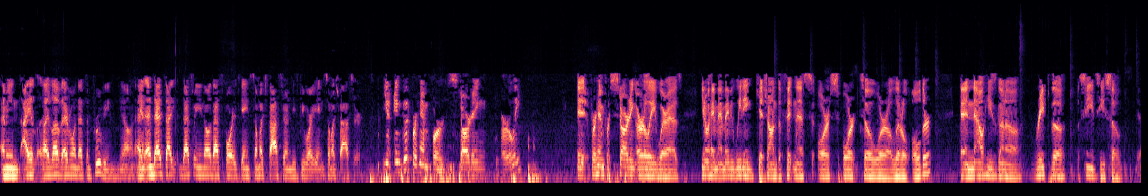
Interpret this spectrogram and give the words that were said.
I mean, I I love everyone that's improving, you know, and Yeah. and that, that that's when you know that sport is getting so much faster, and these people are getting so much faster. you and good for him for starting early. it, for him for starting early, whereas you know, hey man, maybe we didn't catch on to fitness or sport till we're a little older, and now he's gonna reap the, the seeds he sowed. Yeah.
